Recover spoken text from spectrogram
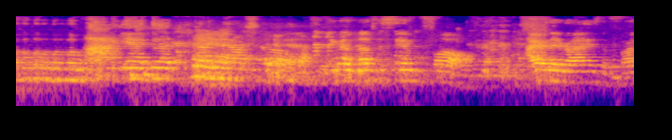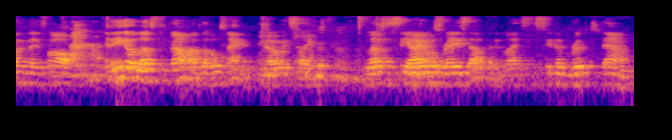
Ah, yeah, good, cut him down. You know. ego loves to see them fall. You know. The higher they rise, the farther they fall. And ego loves the drama of the whole thing. You know, it's like, it loves to see idols raised up, and it likes to see them ripped down.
